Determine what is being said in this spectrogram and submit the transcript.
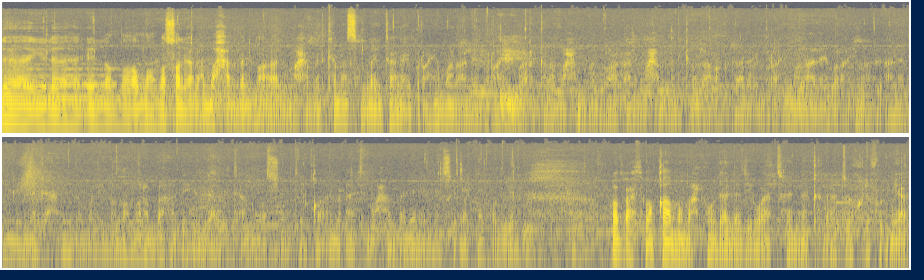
لا إله إلا الله اللهم صل على محمد وعلى آل محمد كما صليت على إبراهيم وعلى آل إبراهيم بارك على محمد وعلى آل محمد كما باركت على إبراهيم وعلى آل إبراهيم في العالمين إنك حميد مجيد اللهم رب هذه الدعوة التامة والصلاة القائمة آت محمد الوسيلة والفضيلة وابعث مقام محمود الذي وعدته إنك لا تخلف الميعاد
